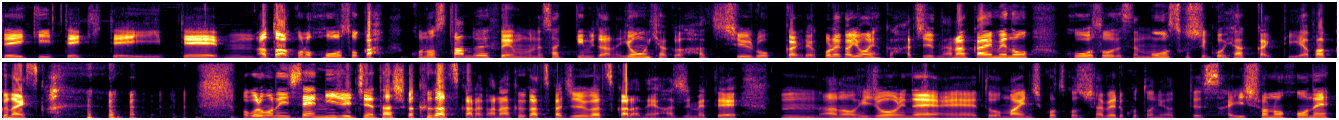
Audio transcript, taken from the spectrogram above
できてきていて、うん、あとはこの放送か。このスタンド FM もね、さっき見たの486回で、これが487回目の放送ですね。もう少し500回ってやばくないですか？これもね、2021年確か9月からかな、9月か10月からね、始めて、うん、あの、非常にね、えっ、ー、と、毎日コツコツ喋ることによって、最初の方ね、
